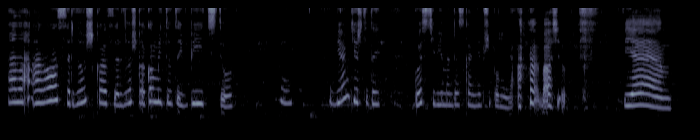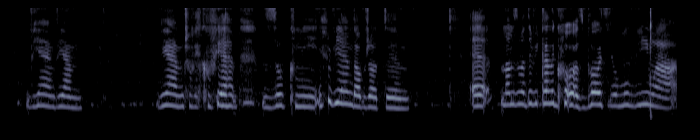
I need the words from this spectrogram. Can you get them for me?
Halo, halo, serduszko, serduszko, komu tutaj wbić tu? Mm. Wiem, gdzież tutaj głos ciebie Mendeska nie przypomina. Basiu. Wiem, wiem, wiem. Wiem, człowieku, wiem. Zuk mi. Wiem dobrze o tym. E, mam zmodyfikowany głos, Bociu, mówiłam.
